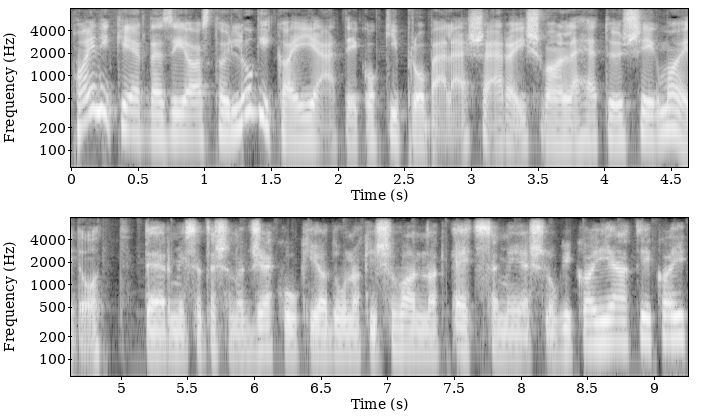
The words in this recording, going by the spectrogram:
Hajni kérdezi azt, hogy logikai játékok kipróbálására is van lehetőség majd ott. Természetesen a Jacko kiadónak is vannak egyszemélyes logikai játékai,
